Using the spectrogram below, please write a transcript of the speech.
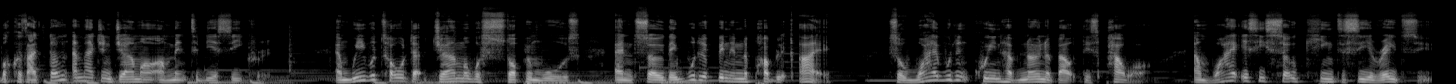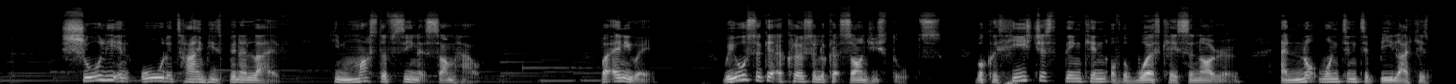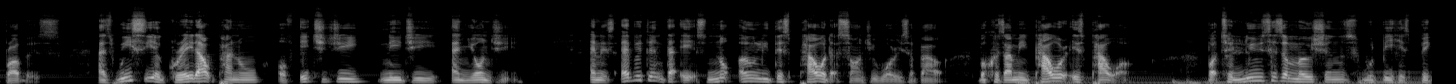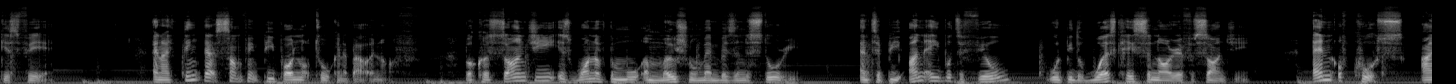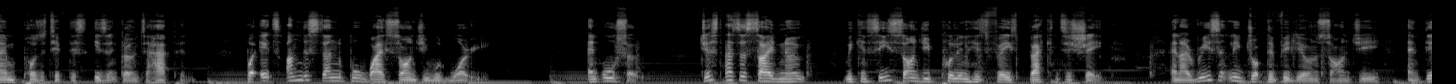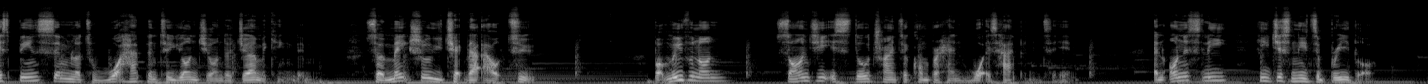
Because I don't imagine Germa are meant to be a secret. And we were told that Germa was stopping wars and so they would have been in the public eye. So why wouldn't Queen have known about this power? And why is he so keen to see a raid suit? Surely in all the time he's been alive, he must have seen it somehow. But anyway, we also get a closer look at Sanji's thoughts, because he's just thinking of the worst case scenario and not wanting to be like his brothers, as we see a grayed out panel of Ichiji, Niji, and Yonji. And it's evident that it's not only this power that Sanji worries about, because I mean, power is power. But to lose his emotions would be his biggest fear. And I think that's something people are not talking about enough. Because Sanji is one of the more emotional members in the story. And to be unable to feel would be the worst case scenario for Sanji. And of course, I am positive this isn't going to happen. But it's understandable why Sanji would worry. And also, just as a side note, we can see Sanji pulling his face back into shape. And I recently dropped a video on Sanji and this being similar to what happened to Yonji on the Germa Kingdom. So make sure you check that out too. But moving on, Sanji is still trying to comprehend what is happening to him. And honestly, he just needs a breather.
